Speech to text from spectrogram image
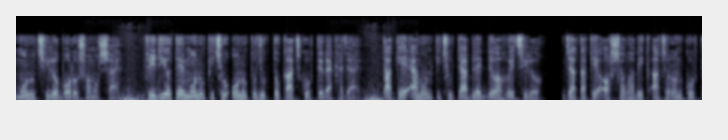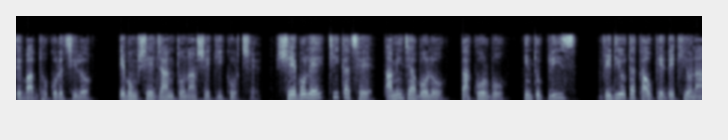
মনু ছিল বড় সমস্যায়। ভিডিওতে মনু কিছু অনুপযুক্ত কাজ করতে দেখা যায়। তাকে এমন কিছু ট্যাবলেট দেওয়া হয়েছিল, যা তাকে অস্বাভাবিক আচরণ করতে বাধ্য করেছিল, এবং সে জানত না সে কি করছে। সে বলে, ঠিক আছে, আমি যা বলো, তা করব, কিন্তু প্লিজ, ভিডিওটা কাউকে দেখিও না।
